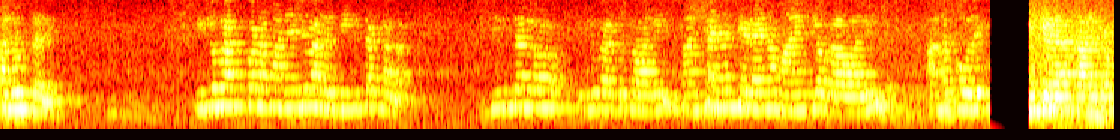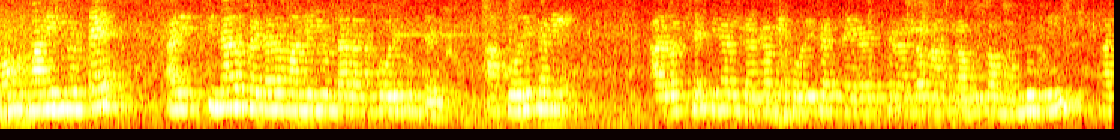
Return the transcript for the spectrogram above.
కలుగుతుంది ఇల్లు కట్టుకోవడం అనేది వాళ్ళ జీవిత కళ. జీవితంలో ఇల్లు కట్టుకోవాలి మనిషి అయినా చెడైనా మా ఇంట్లో కావాలి అన్న కోరిక కార్యక్రమం. మన ఇల్లు ఉంటే అది చిన్నదో పెద్దదో మన ఇల్లు ఉండాలన్న కోరిక ఉంటుంది. ఆ కోరికని ఆ రోజు చెప్పిన విధంగా మీ కోరికను నెరవేర్చడంలో మన ప్రభుత్వం ముందుంది. మన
